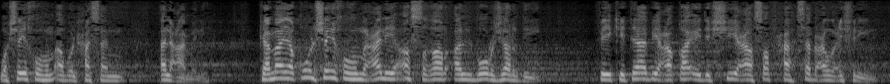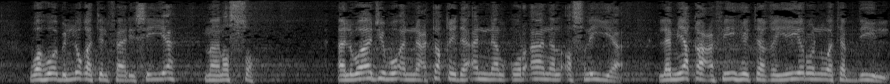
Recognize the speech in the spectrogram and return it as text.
وشيخهم أبو الحسن العاملي. كما يقول شيخهم علي أصغر البورجردي في كتاب عقائد الشيعة صفحة 27 وهو باللغة الفارسية ما نصه. الواجب أن نعتقد أن القرآن الأصلي لم يقع فيه تغيير وتبديل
